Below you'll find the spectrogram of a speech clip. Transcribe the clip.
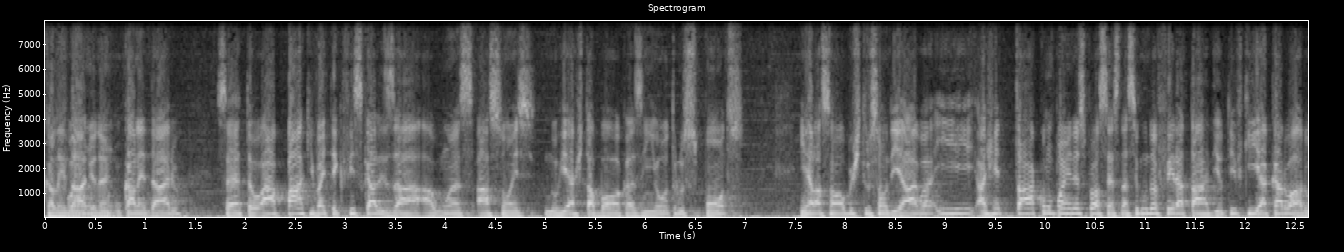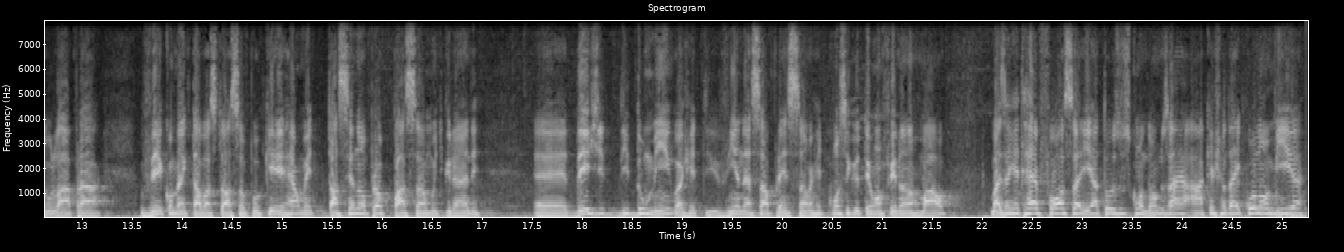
Calendário, foi um, né? um calendário, certo? A APAC vai ter que fiscalizar algumas ações no Riacho Tabocas, em outros pontos em relação à obstrução de água e a gente está acompanhando esse processo. Na segunda-feira à tarde eu tive que ir a Caruaru lá para ver como é que estava a situação, porque realmente está sendo uma preocupação muito grande. É, desde de domingo a gente vinha nessa apreensão, a gente conseguiu ter uma feira normal, mas a gente reforça aí a todos os condôminos a, a questão da economia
